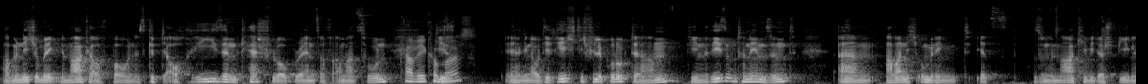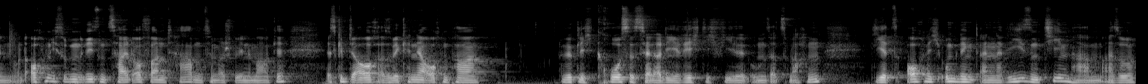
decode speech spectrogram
aber nicht unbedingt eine Marke aufbauen. Es gibt ja auch riesen Cashflow-Brands auf Amazon. KW Commerce? Die, ja, genau, die richtig viele Produkte haben, die ein riesen Unternehmen sind, ähm, aber nicht unbedingt jetzt so eine Marke widerspiegeln und auch nicht so einen riesen Zeitaufwand haben, zum Beispiel eine Marke. Es gibt ja auch, also wir kennen ja auch ein paar wirklich große Seller, die richtig viel Umsatz machen, die jetzt auch nicht unbedingt ein riesen Team haben. Also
